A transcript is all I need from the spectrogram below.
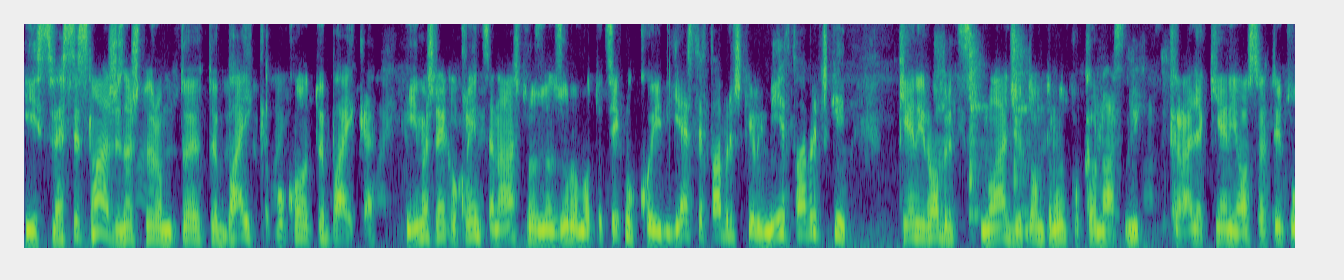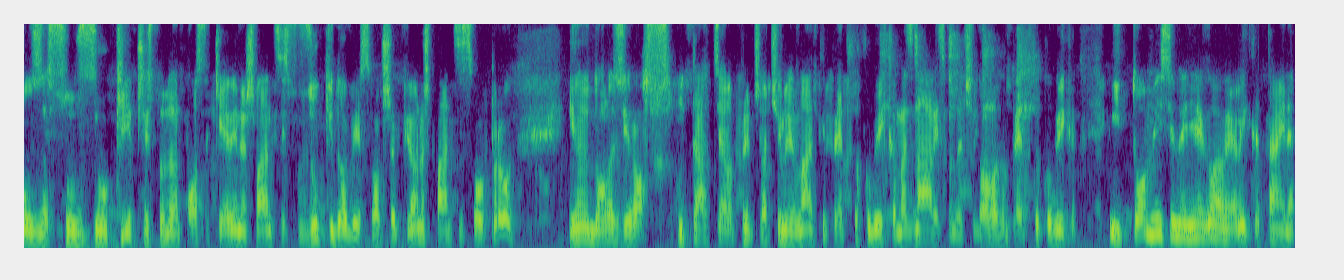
i sve se slaže, znaš, to je, to je, to je bajka, bukvalno to je bajka. I imaš nekog klinca na Astro Zanzuru motociklu koji jeste fabrički ili nije fabrički, Kenny Roberts mlađi u tom trenutku kao naslednik kralja Kenija osvaja titulu za Suzuki, čisto da posle Kevina Švanci Suzuki dobije svog šampiona, Španci svog prvog, i onda dolazi Rossi. I ta cela priča, hoće li vlati 500 kubika, ma znali smo da će dolazi 500 kubika. I to mislim da je njegova velika tajna,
